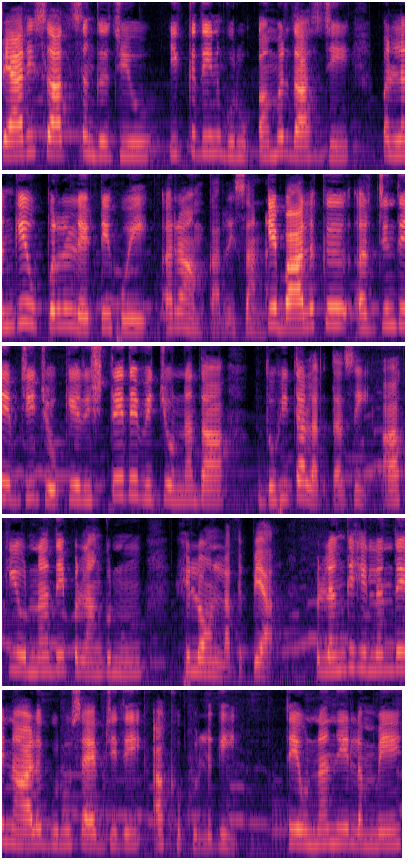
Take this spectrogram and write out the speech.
ਪਿਆਰੀ ਸਾਧ ਸੰਗਤ ਜੀਓ, ਇੱਕ ਦਿਨ ਗੁਰੂ ਅਮਰਦਾਸ ਜੀ ਪਲੰਗੇ ਉੱਪਰ ਲੇਟੇ ਹੋਏ ਆਰਾਮ ਕਰ ਰਹੇ ਸਨ। ਕਿ ਬਾਲਕ ਅਰਜਨ ਦੇਵ ਜੀ ਜੋ ਕਿ ਰਿਸ਼ਤੇ ਦੇ ਵਿੱਚ ਉਹਨਾਂ ਦਾ ਦੋਹਿਤਾ ਲੱਗਦਾ ਸੀ, ਆ ਕੇ ਉਹਨਾਂ ਦੇ ਪਲੰਗ ਨੂੰ ਹਿਲਾਉਣ ਲੱਗ ਪਿਆ। ਪਲੰਗ ਹਿਲਣ ਦੇ ਨਾਲ ਗੁਰੂ ਸਾਹਿਬ ਜੀ ਦੀ ਅੱਖ ਖੁੱਲ ਗਈ। ਤੇ ਉਹਨਾਂ ਨੇ ਲੰਮੇ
